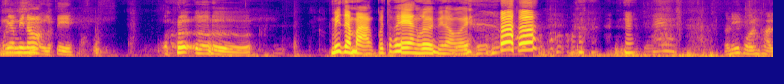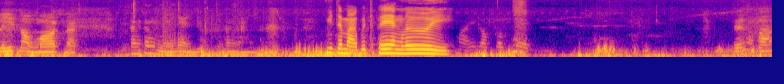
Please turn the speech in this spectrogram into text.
มึงยังมีน้องอีกติเออเออมีแต่หมากเป็นตะแพงเลยพี่น้องเอ้ยอันนี้ผลผลิตน้องมอสนะ ทั้งทั้งหน่วยใหญ่อยู่ทั้งนั้นมีแต่หมากเป็นตะแพงเลยหมายหลอกกับแขกเล่นของบ้าง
